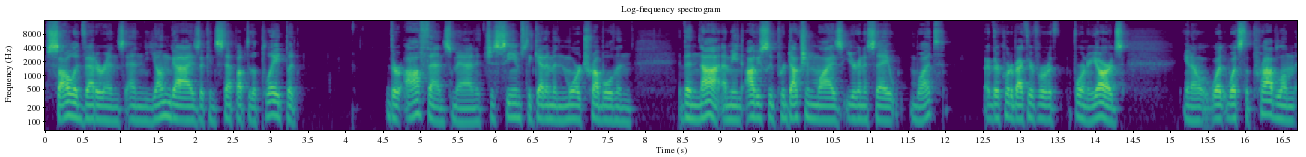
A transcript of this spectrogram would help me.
solid veterans and young guys that can step up to the plate, but their offense, man, it just seems to get them in more trouble than than not. I mean, obviously production wise, you're gonna say what their quarterback threw for 400 yards. You know what? What's the problem?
